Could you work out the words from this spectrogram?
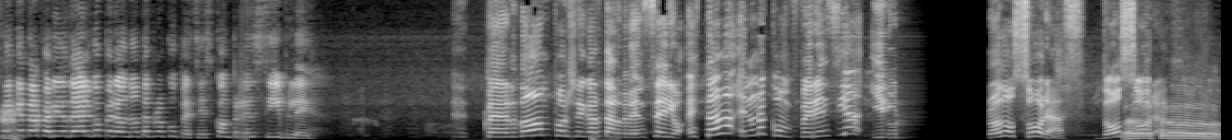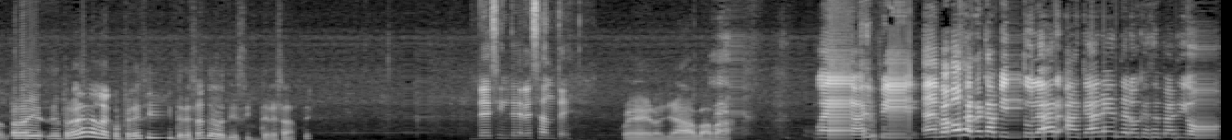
Sé que te has perdido de algo, pero no te preocupes, es comprensible. Perdón por llegar tarde, en serio. Estaba en una conferencia y duró dos horas. Dos Ah, horas. pero, pero, pero era la conferencia interesante o desinteresante. Desinteresante. Bueno, ya va, va. Bueno, en fin, eh, vamos a recapitular a Karen de lo que se perdió.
